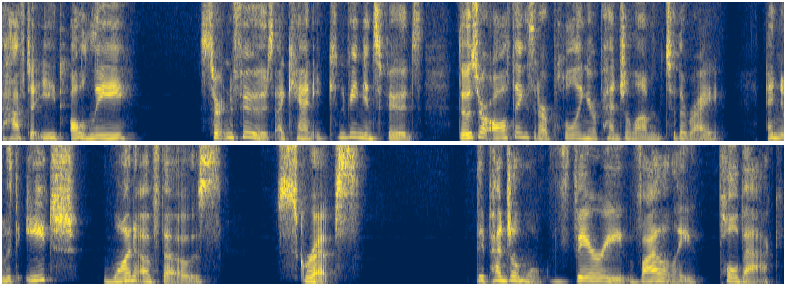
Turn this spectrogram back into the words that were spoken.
have to eat only certain foods. I can't eat convenience foods. Those are all things that are pulling your pendulum to the right. And with each one of those scripts, the pendulum will very violently pull back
